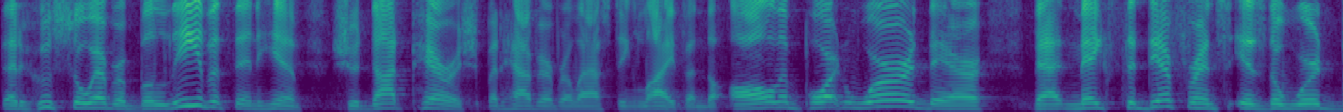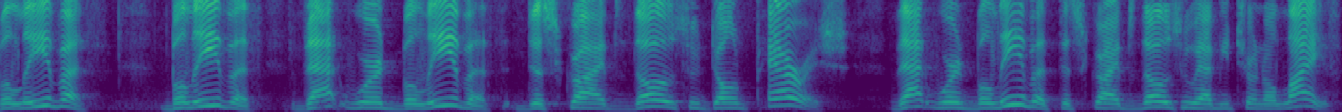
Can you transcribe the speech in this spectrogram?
that whosoever believeth in him should not perish but have everlasting life and the all important word there that makes the difference is the word believeth believeth that word believeth describes those who don't perish that word believeth describes those who have eternal life.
